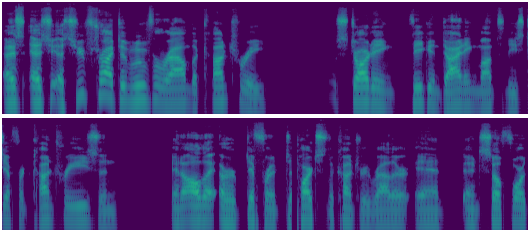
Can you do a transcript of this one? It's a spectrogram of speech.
as as as you've tried to move around the country, starting vegan dining month in these different countries and and all that or different parts of the country rather and and so forth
